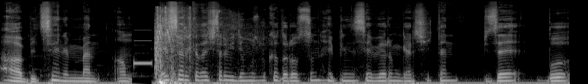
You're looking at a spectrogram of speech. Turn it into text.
Abi senin ben an... Neyse arkadaşlar videomuz bu kadar olsun. Hepinizi seviyorum gerçekten. Bize bu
